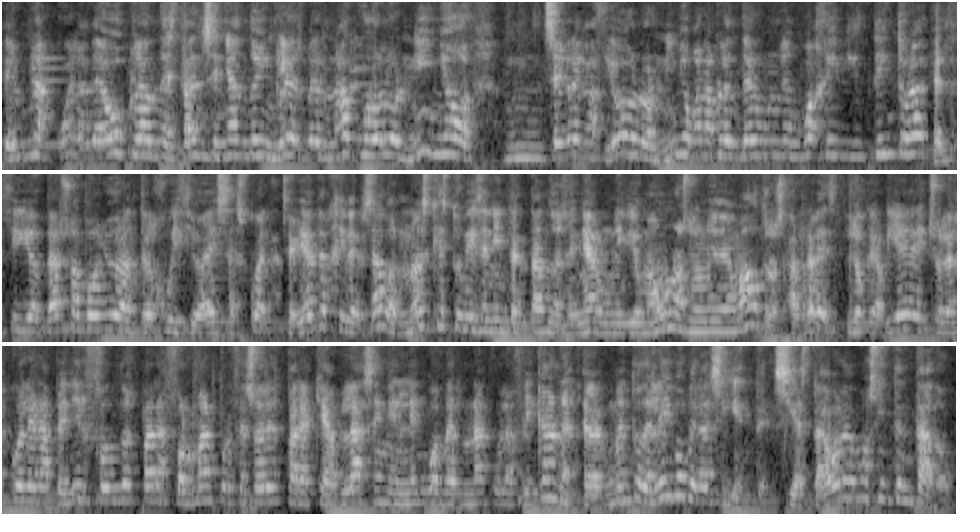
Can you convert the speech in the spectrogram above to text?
en una escuela de Oakland está enseñando inglés vernáculo a los niños, mm, segregación, los niños van a aprender un lenguaje distinto, él decidió dar su apoyo durante el juicio a esa escuela. Se había tergiversado, no es que estuviesen intentando enseñar un idioma a unos y un idioma a otros, al revés. Lo que había hecho la escuela era pedir fondos para formar profesores para que hablasen en lengua vernácula africana. El argumento de Leibo era el siguiente, si hasta ahora hemos intentado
